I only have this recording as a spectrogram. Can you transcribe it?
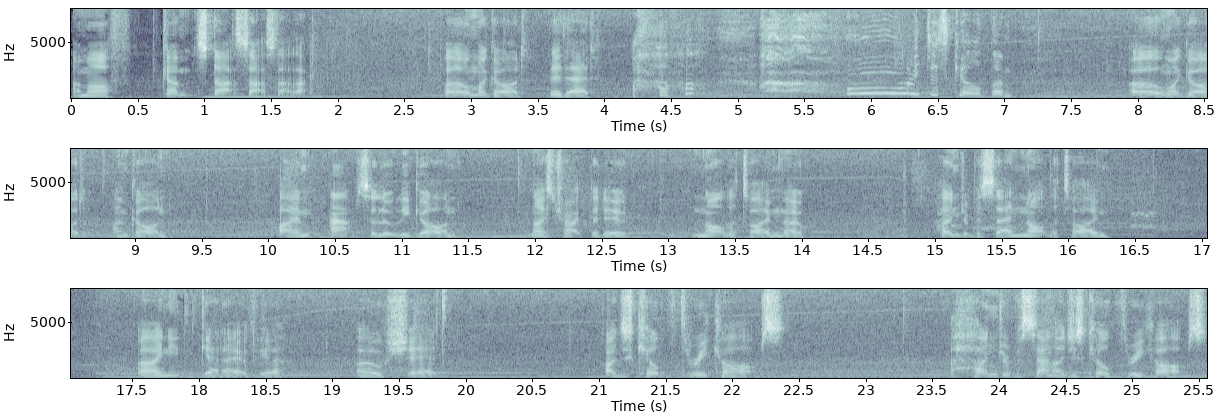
I'm off. Come, start, start, start that. Oh my god, they're dead. Oh, I just killed them. Oh my god, I'm gone. I'm absolutely gone. Nice tractor, dude. Not the time, though. 100% not the time. I need to get out of here. Oh shit. I just killed three cops. 100% I just killed three cops.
